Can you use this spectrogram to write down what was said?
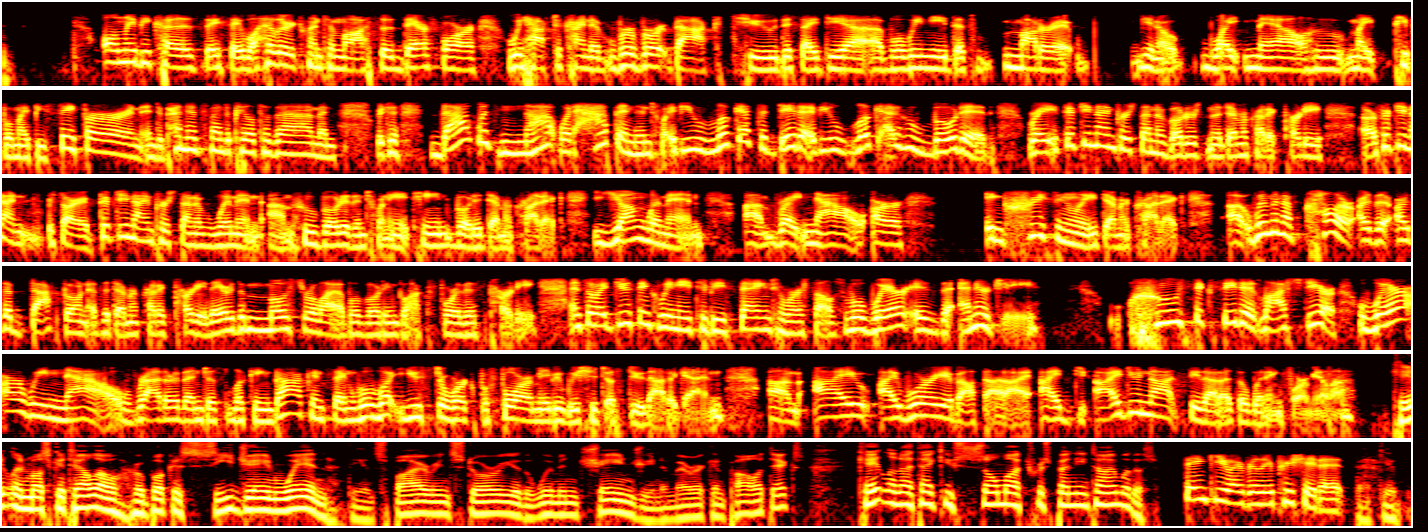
Only because they say, well, Hillary Clinton lost, so therefore we have to kind of revert back to this idea of, well, we need this moderate you know white male who might people might be safer and independence might appeal to them and which that was not what happened and if you look at the data if you look at who voted right 59% of voters in the Democratic Party or 59 sorry 59% of women um, who voted in 2018 voted Democratic. Young women um, right now are increasingly Democratic. Uh, women of color are the are the backbone of the Democratic Party. They are the most reliable voting bloc for this party. And so I do think we need to be saying to ourselves, well, where is the energy? Who succeeded last year? Where are we now? Rather than just looking back and saying, well, what used to work before? Maybe we should just do that again. Um, I I worry about that. I, I I do not see that as a winning formula. Caitlin Moscatello, her book is See Jane Win, the inspiring story of the women changing American politics. Caitlin, I thank you so much for spending time with us. Thank you. I really appreciate it. Thank you.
